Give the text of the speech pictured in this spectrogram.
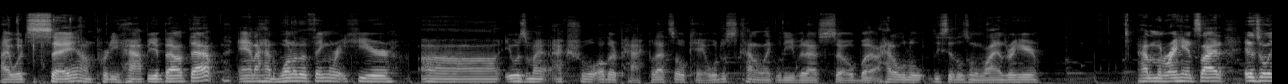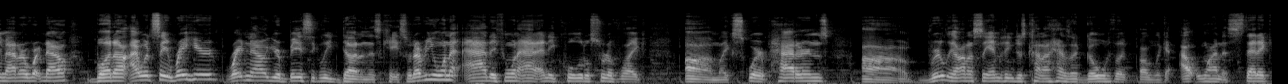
I would say I'm pretty happy about that. And I had one other thing right here. Uh, it was my actual other pack, but that's okay. We'll just kind of like leave it as so. But I had a little, you see those little lines right here? I have them on the right hand side. It doesn't really matter right now. But uh, I would say right here, right now, you're basically done in this case. Whatever you want to add, if you want to add any cool little sort of like, um, like square patterns, uh, really honestly anything just kind of has a go with like a, like an outline aesthetic.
